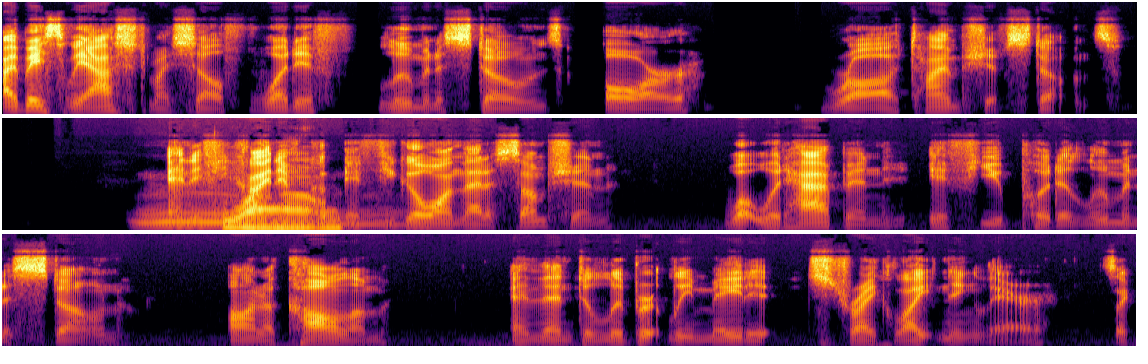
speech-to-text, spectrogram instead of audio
i basically asked myself what if luminous stones are raw time shift stones and if you kind of if you Mm. go on that assumption what would happen if you put a luminous stone on a column and then deliberately made it strike lightning there it's like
